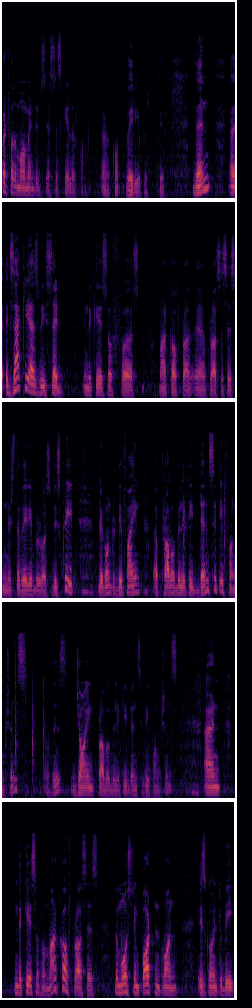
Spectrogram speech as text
But for the moment it is just a scalar form, uh, variable here. Then uh, exactly as we said in the case of uh, Markov pro uh, processes in which the variable was discrete, we are going to define a probability density functions of this joint probability density functions and in the case of a Markov process the most important one is going to be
